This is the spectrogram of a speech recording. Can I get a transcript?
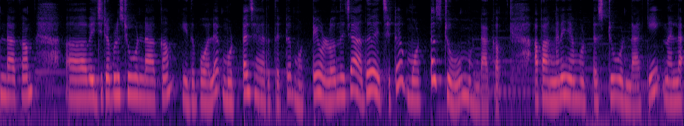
ഉണ്ടാക്കാം വെജിറ്റബിൾ സ്റ്റൂ ഉണ്ടാക്കാം. ഇതുപോലെ മുട്ട ചേർത്തിട്ട് മുട്ടയുള്ളൂ എന്ന് വെച്ചാൽ അത് വെച്ചിട്ട് മുട്ട സ്റ്റൂവും ഉണ്ടാക്കാം. അപ്പോൾ അങ്ങനെ ഞാൻ മുട്ട സ്റ്റൂ ഉണ്ടാക്കി. നല്ല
